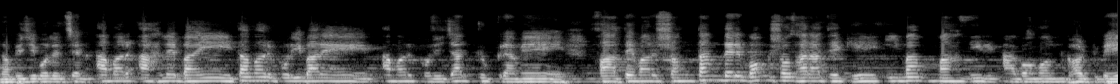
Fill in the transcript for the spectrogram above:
নবীজি বলেছেন, আমার আহলে বাইত, আমার পরিবারে, আমার টুকরামে, ফাতেমার সন্তানদের বংশধারা থেকে ইমাম মাহদির আগমন ঘটবে।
